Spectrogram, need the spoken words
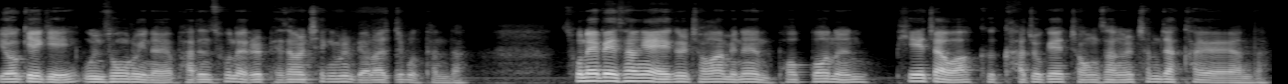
여객이 운송으로 인하여 받은 손해를 배상할 책임을 면하지 못한다. 손해배상의 액을 정하면은 법원은 피해자와 그 가족의 정상을 참작하여야 한다.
